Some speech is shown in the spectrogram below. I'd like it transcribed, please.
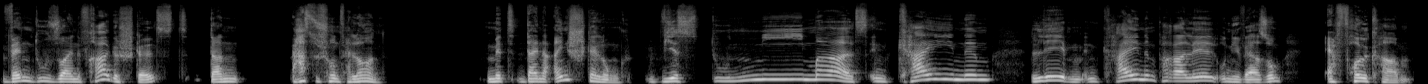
wenn du so eine Frage stellst, dann hast du schon verloren. Mit deiner Einstellung wirst du niemals in keinem Leben, in keinem Paralleluniversum Erfolg haben.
